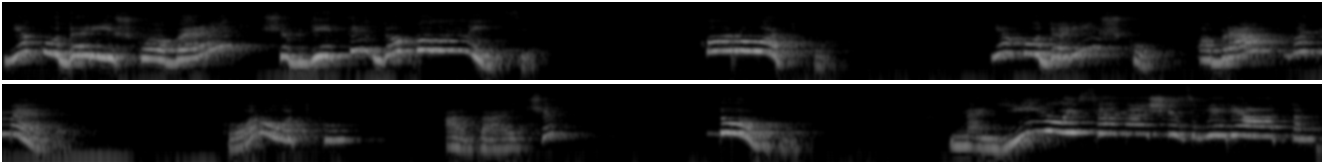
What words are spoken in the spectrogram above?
Яку доріжку обере, щоб дійти до полуниці? Коротку. Яку доріжку обрав ведмедик? Коротку. А зайчик довгу. наїлися наші звірята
